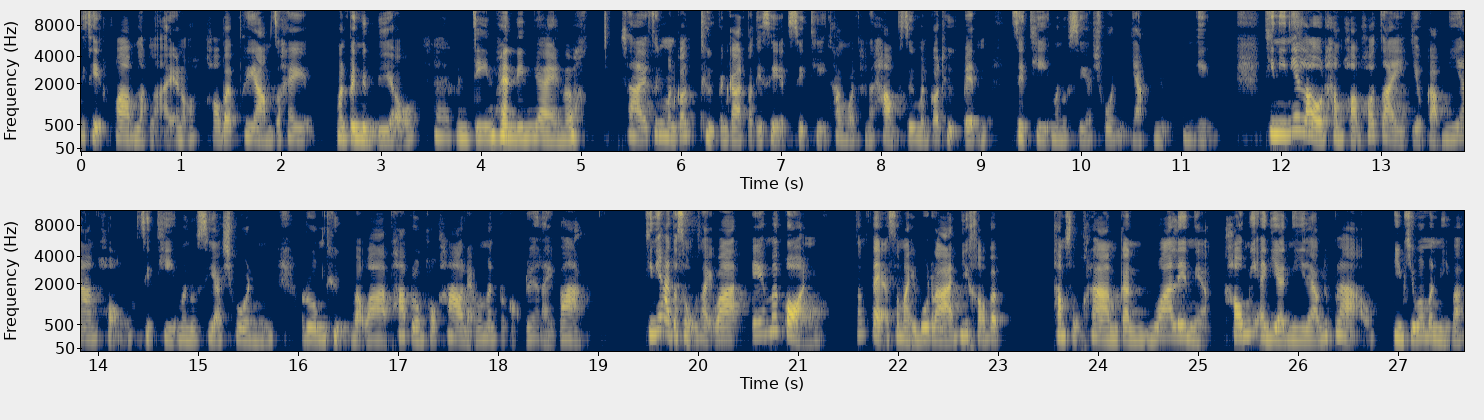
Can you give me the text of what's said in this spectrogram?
ฏิเสธความหลากหลายอะเนาะเขาแบบพยายามจะให้มันเป็นหนึ่งเดียว ใช่ เป็นจีนแผ่นดินใหญ่เนอะ ใช่ ซึ่งมันก็ถือเป็นการปฏิเสธสิทธิทางวัฒนธรรม ซึ่งมันก็ถือเป็นสิทธิมนุษยชนอย่างหนึ่งนั่นเอง ทีนี้เนี่ยเราทำความเข้าใจเกี่ยวกับนิยามของสิทธิมนุษยชน รวมถึงแบบว่าภาพรวมคร่าวๆแหละว่ามันประกอบด้วยอะไรบ้าง ทีนี้อาจจะสงสัยว่า เอ๊ะ เมื่อก่อนตั้งแต่สมัยโบราณที่เขาแบบทำสงครามกันว่าเล่นเนี่ย เขามีไอเดียนี้แล้วหรือเปล่าพิมคิดว่ามันมีปะ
